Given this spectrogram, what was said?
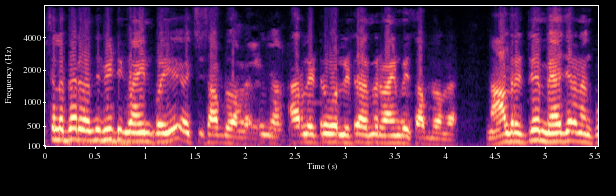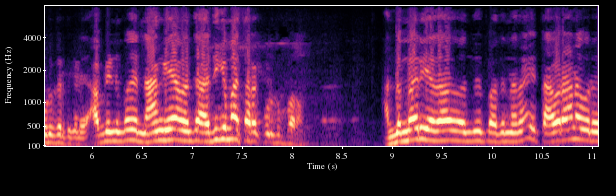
சில பேர் வந்து வீட்டுக்கு வாங்கிட்டு போய் வச்சு சாப்பிடுவாங்க. கொஞ்சம் அரை லிட்டர் ஒரு லிட்டர் அது மாதிரி வாங்கி போய் சாப்பிடுவாங்க. நாலரை லிட்டர் மேஜரா நாங்க கொடுக்கறது கிடையாது. அப்படின்னும் போது நாங்கள் ஏன் வந்து அதிகமா சரக்கு கொடுக்க போறோம்? அந்த மாதிரி ஏதாவது வந்து பார்த்தீங்கன்னா தவறான ஒரு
